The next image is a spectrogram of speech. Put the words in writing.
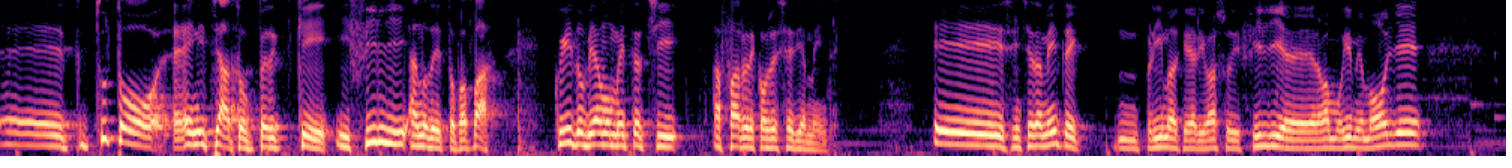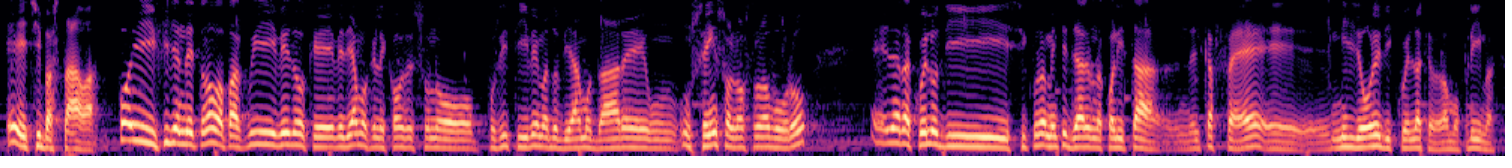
Eh, tutto è iniziato perché i figli hanno detto papà, qui dobbiamo metterci a fare le cose seriamente. E sinceramente prima che arrivassero i figli eravamo io e mia moglie e ci bastava. Poi i figli hanno detto no papà qui vedo che, vediamo che le cose sono positive ma dobbiamo dare un, un senso al nostro lavoro ed era quello di sicuramente dare una qualità nel caffè eh, migliore di quella che avevamo prima.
